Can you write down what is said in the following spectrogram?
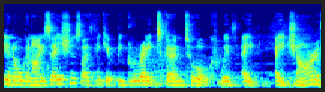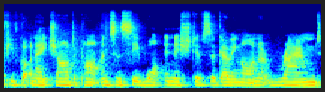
in organizations, I think it'd be great to go and talk with HR if you've got an HR department and see what initiatives are going on around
